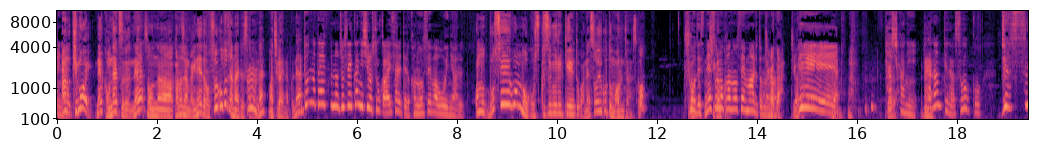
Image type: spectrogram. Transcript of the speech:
違いなあの、いキモい、ね、こんなやつね、そんな彼女なんかいねえだろう、そういうことじゃないですからね、間違いなくね。どんなタイプの女性かにしろすごく愛されてる可能性は大いにある。あの、母性本能をこうくすぐる系とかね、そういうこともあるんじゃないですか？そうですね。その可能性もあると思います。違うか。違うか。いやいやいやいや。う 確かに。だか。らなんていうんだろうすごくこう純粋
